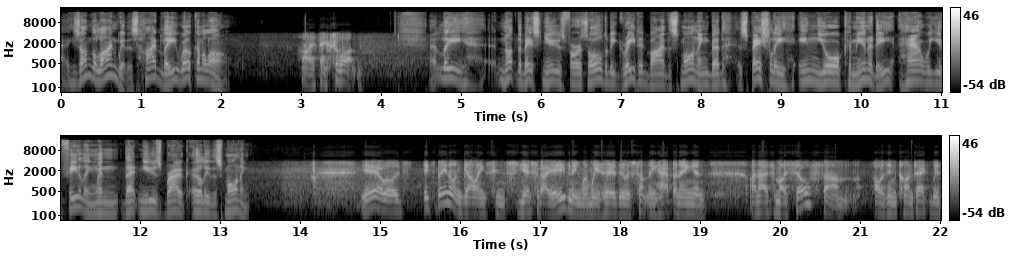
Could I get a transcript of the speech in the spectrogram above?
Uh, he's on the line with us. Hi, Lee. Welcome along. Hi, thanks a lot. Uh, Lee, not the best news for us all to be greeted by this morning, but especially in your community. How were you feeling when that news broke early this morning? Yeah, well, it's it's been ongoing since yesterday evening when we heard there was something happening, and I know for myself, um, I was in contact with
